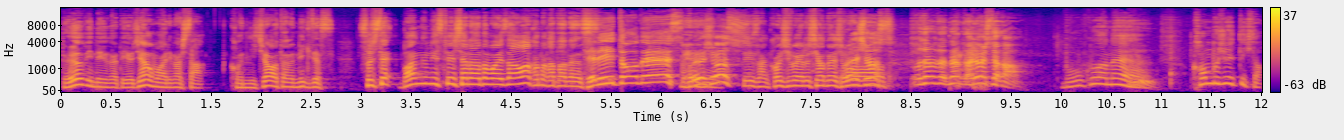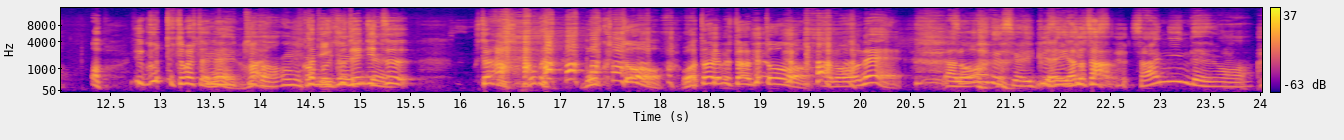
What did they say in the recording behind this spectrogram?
土曜日の夕方4時半を回りましたこんにちは渡辺美希ですそして番組スペシャルアドバイザーはこの方ですテリー東です。お願いします。テリーさん今週もよろしくお願いしおます願いします。渡辺さん何かありましたか？僕はね、カンボジア行ってきたあ、行くって言ってましたよね。うん言ってたはいうんだって行く前日。カンボジア行っ二人で僕僕と渡辺さんと あのねあのそうですよ行く前日や矢野さん三人でもう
